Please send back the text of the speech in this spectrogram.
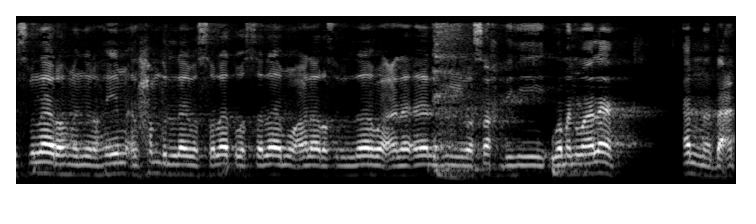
Bismillahirrahmanirrahim. Alhamdulillah wassalatu wassalamu ala Rasulillah wa ala alihi wa sahbihi wa man wala. Amma ba'd.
